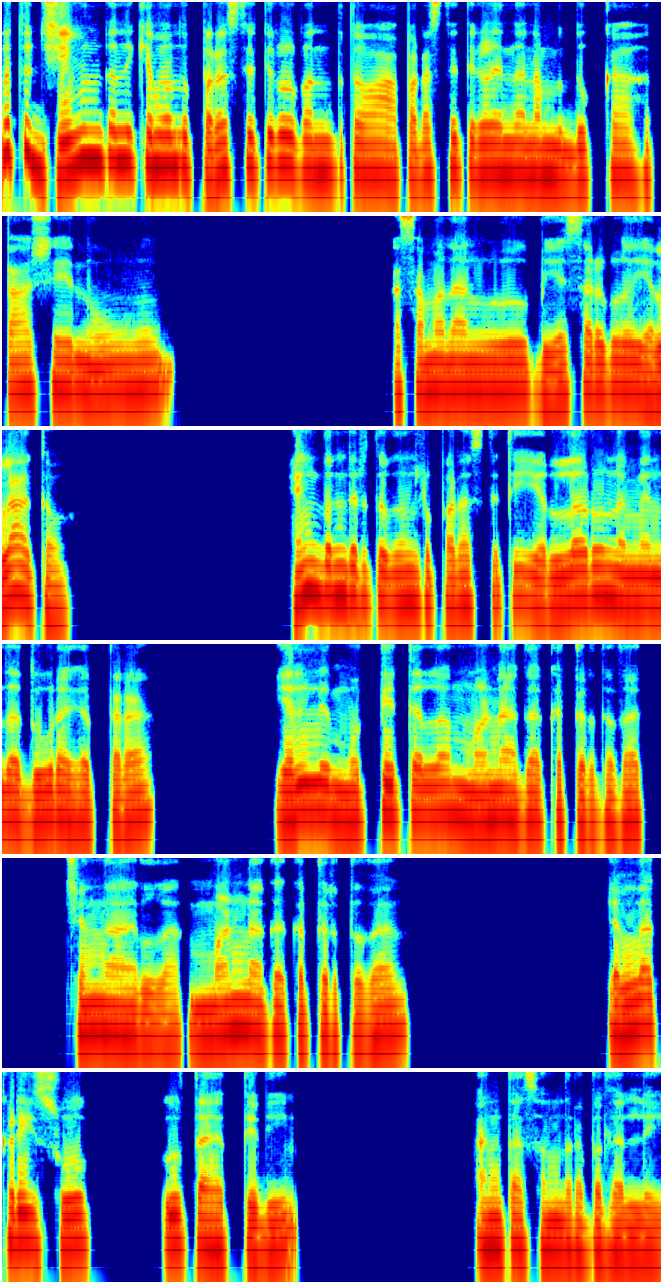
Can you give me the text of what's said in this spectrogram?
ಮತ್ತು ಜೀವನದಲ್ಲಿ ಕೆಲವೊಂದು ಪರಿಸ್ಥಿತಿಗಳು ಬಂದ್ಬಿಡ್ತಾವ. ಆ ಪರಿಸ್ಥಿತಿಗಳಿಂದ ನಮ್ಮ ದುಃಖ, ಹತಾಶೆ, ನೋವು ಅಸಮಾಧಾನಗಳು, ಬೇಸರಗಳು ಎಲ್ಲ ಆಗ್ತಾವ ಹೆಂಗ್ ಬಂದಿರ್ತದಂದ್ರ ಪರಿಸ್ಥಿತಿ, ಎಲ್ಲರೂ ನಮ್ಮಿಂದ ದೂರ ಇರ್ತಾರ. ಎಲ್ಲಿ ಮುಟ್ಟಿತೆಲ್ಲ ಮಣ್ಣಾಗಕತ್ತಿರ್ತದ, ಚಿನ್ನ ಇಲ್ಲ, ಮಣ್ಣಾಗಕತ್ತಿರ್ತದ. ಎಲ್ಲ ಕಡೆ ಸೋಲ್ತಾ ಇರ್ತೀವಿ ಅಂತ ಸಂದರ್ಭದಲ್ಲಿ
